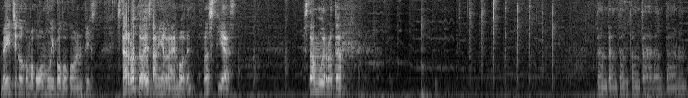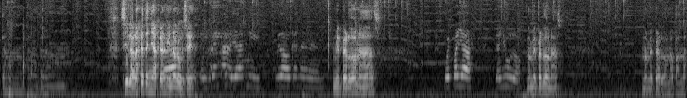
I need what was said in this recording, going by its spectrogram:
¿Veis, chicos, cómo juego muy poco con Ziggs? Está roto eh, esta mierda en bot, eh. Hostias. Está muy rota. Tan, tan, tan, tan, taran, taran, tan, tan, taran. Sí, la verdad es que tenía gel y no lo usé. El Rengar allá en mí. Cuidado, Kenen. ¿Me perdonas? Voy para allá. Te ayudo. ¿No me perdonas? No me perdona, panda.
